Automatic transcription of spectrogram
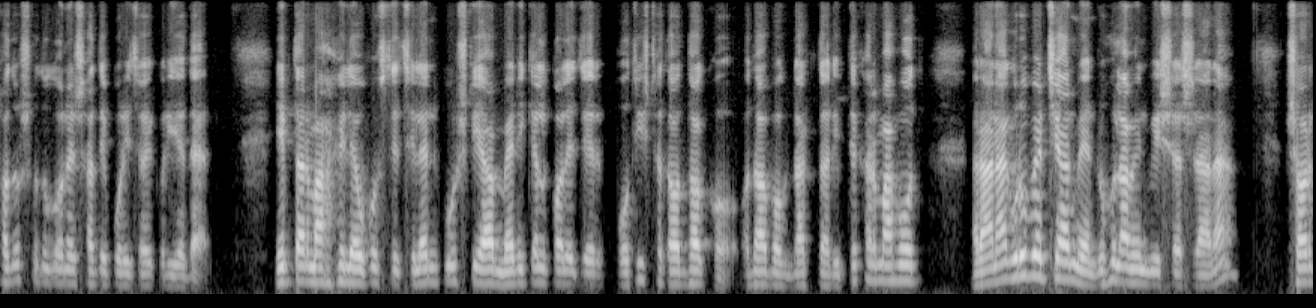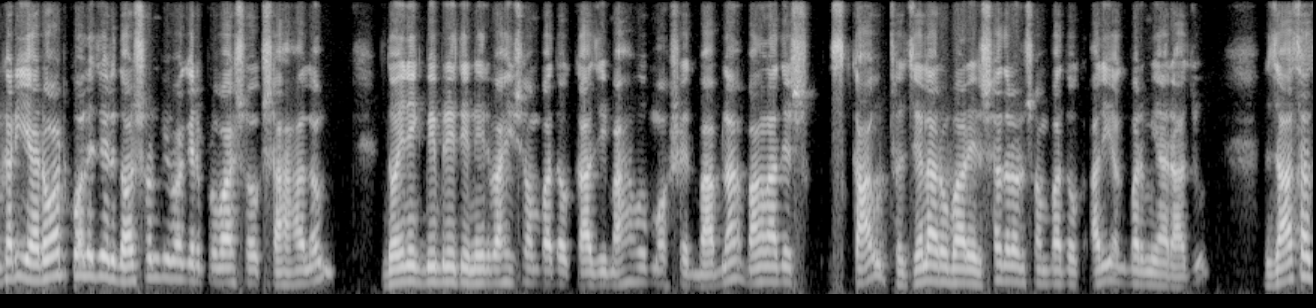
সদস্যগণের সাথে পরিচয় করিয়ে দেন। ইফতার মাহফিলে উপস্থিত ছিলেন কুষ্টিয়া মেডিকেল কলেজের প্রতিষ্ঠাতা অধ্যক্ষ অধ্যাপক ডাক্তার ইফতেখার মাহমুদ, রানা গ্রুপের চেয়ারম্যান রুহুল আমিন বিশ্বাস রানা, সরকারি অ্যাডওয়ার্ড কলেজের দর্শন বিভাগের প্রভাষক শাহ আলম, দৈনিক বিবৃতি নির্বাহী সম্পাদক কাজী মাহবুব মোর্শেদ বাবলা, বাংলাদেশ স্কাউট জেলা রোবারের সাধারণ সম্পাদক আলী আকবর মিয়া রাজু জাসাজ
